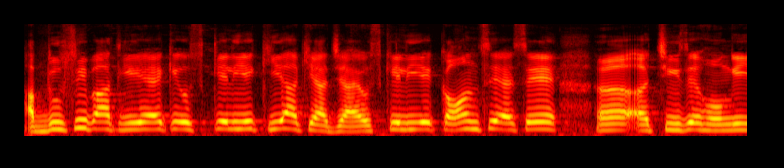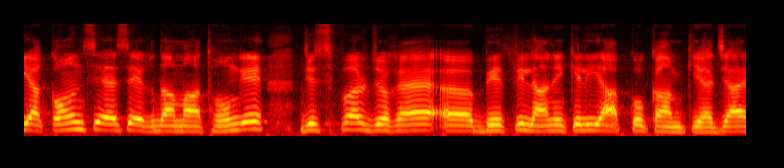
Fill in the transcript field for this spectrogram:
اب دوسری بات یہ ہے کہ اس کے لیے کیا کیا جائے، اس کے لیے کون سے ایسے چیزیں ہوں گی یا کون سے ایسے اقدامات ہوں گے جس پر جو ہے بہتری لانے کے لیے آپ کو کام کیا جائے۔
